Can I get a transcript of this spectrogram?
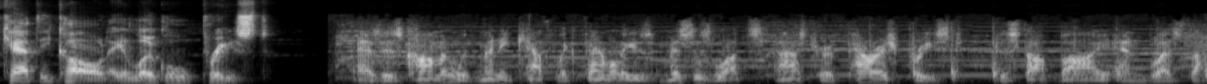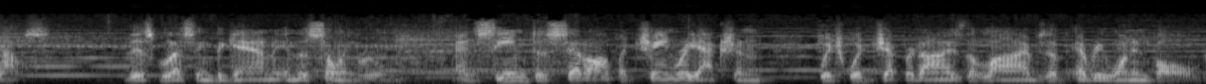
Kathy called a local priest. As is common with many Catholic families, Mrs. Lutz asked her parish priest to stop by and bless the house. This blessing began in the sewing room and seemed to set off a chain reaction which would jeopardize the lives of everyone involved.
